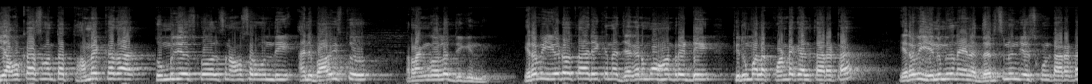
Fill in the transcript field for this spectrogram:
ఈ అవకాశం అంతా తమే కదా తొమ్ము చేసుకోవాల్సిన అవసరం ఉంది అని భావిస్తూ రంగంలో దిగింది. ఇరవై ఏడో తారీఖున జగన్మోహన్ రెడ్డి తిరుమల కొండకెళ్తారట. ఇరవై ఎనిమిదిన ఆయన దర్శనం చేసుకుంటారట.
